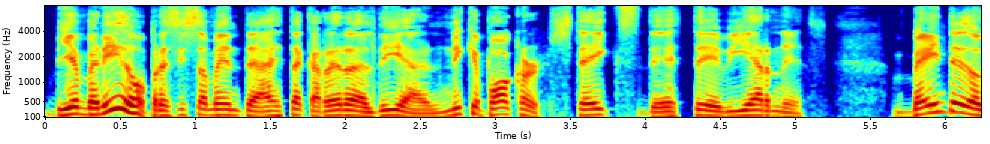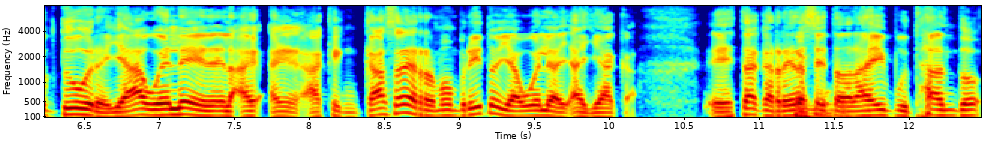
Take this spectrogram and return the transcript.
bienvenido precisamente a esta carrera del día, el Knickerbocker Stakes de este viernes 20 de octubre, ya huele a, que en casa de Ramón Brito ya huele a, yaca. Esta carrera se estará disputando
